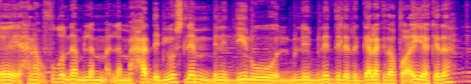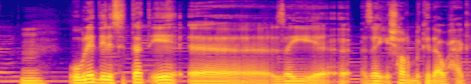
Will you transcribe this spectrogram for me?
إيه، إحنا المفروض لما لما- حد بيسلم بنديله بن- بندي للرجالة كده طاقية كده مم. وبندي للستات إيه آه زي آه زي شرب كده أو حاجة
